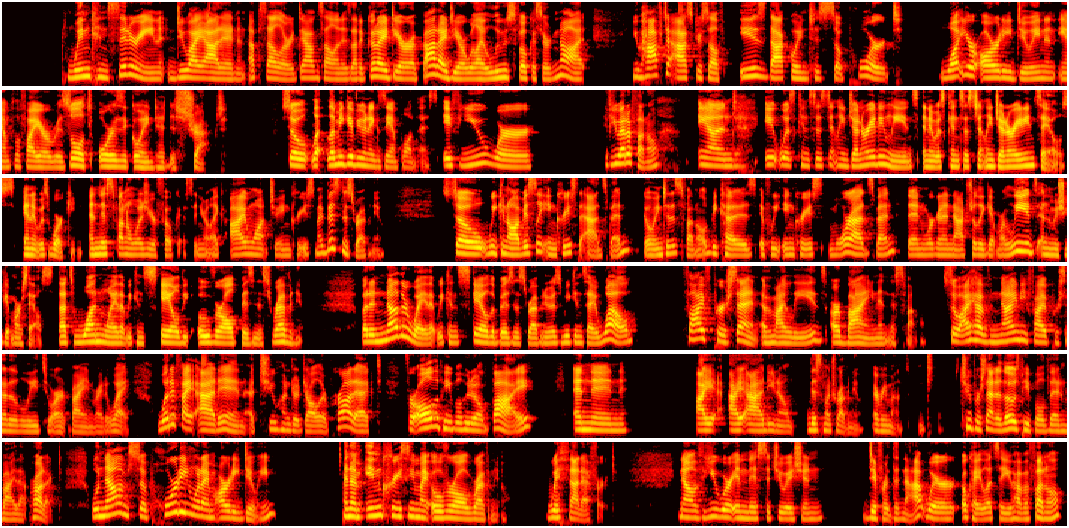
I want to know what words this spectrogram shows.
When considering, do I add in an upsell or a downsell? And is that a good idea or a bad idea? Or will I lose focus or not? You have to ask yourself, is that going to support what you're already doing and amplify your results, or is it going to distract? So let, let me give you an example on this. If you were, if you had a funnel and it was consistently generating leads and it was consistently generating sales and it was working, and this funnel was your focus, and you're like, I want to increase my business revenue. So we can obviously increase the ad spend going to this funnel because if we increase more ad spend, then we're going to naturally get more leads and then we should get more sales. That's one way that we can scale the overall business revenue. But another way that we can scale the business revenue is we can say, well, 5% of my leads are buying in this funnel. So I have 95% of the leads who aren't buying right away. What if I add in a $200 product for all the people who don't buy and then I I add, you know, this much revenue every month. 2% of those people then buy that product. Well, now I'm supporting what I'm already doing and I'm increasing my overall revenue with that effort. Now, if you were in this situation different than that where okay, let's say you have a funnel,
